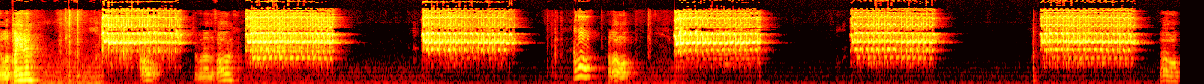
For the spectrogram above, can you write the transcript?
A little cleaning? Oh, someone on the phone? Hello. Hello? Hello?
